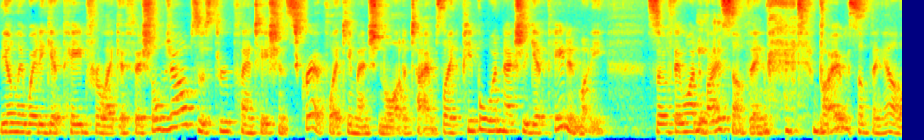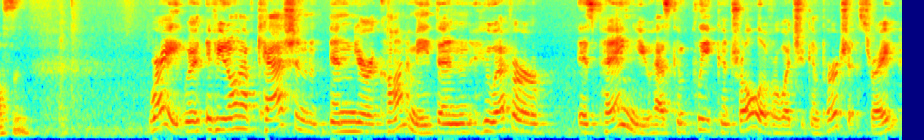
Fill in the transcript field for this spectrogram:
The only way to get paid for like official jobs was through plantation scrip, like you mentioned a lot of times. Like people wouldn't actually get paid in money. So if they wanted to buy something, they had to buy it with something else. And right, if you don't have cash in, in your economy, then whoever is paying you has complete control over what you can purchase, right?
